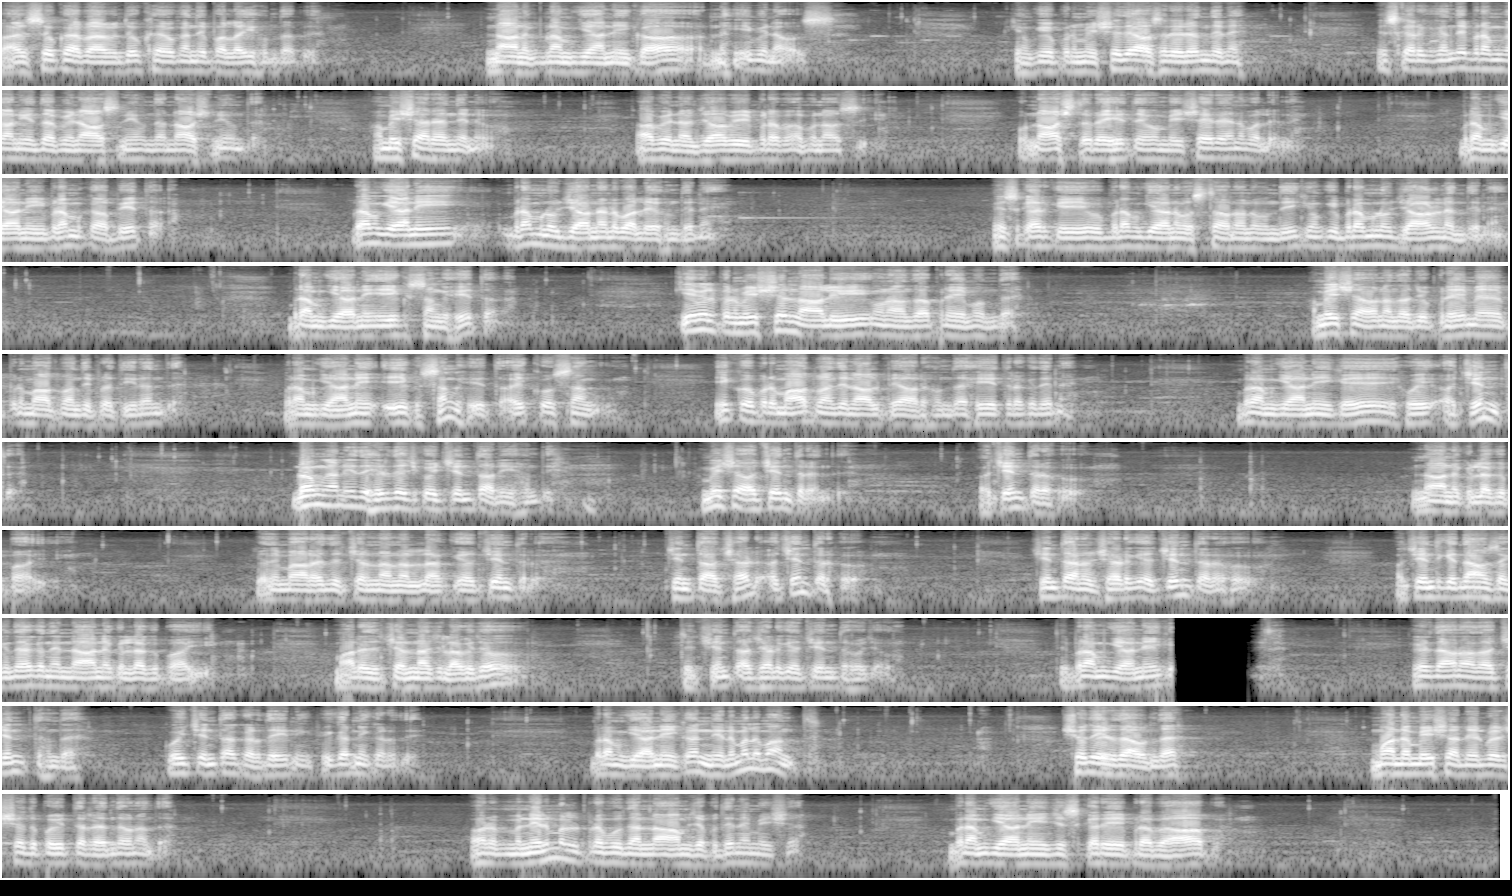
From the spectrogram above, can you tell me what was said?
ਭਾਵੇਂ ਸੁੱਖ ਹੈ ਭਾਵੇਂ ਦੁੱਖ ਹੈ ਉਹ ਕਹਿੰਦੇ ਭਲਾ ਹੀ ਹੁੰਦਾ ਪਿਆ। ਨਾਨਕ ਬ੍ਰਹਮ ਗਿਆਨੀ ਕਾ ਨਹੀਂ ਵਿਨਾਸ਼ ਕਿਉਂਕਿ ਉਹ ਪਰਮੇਸ਼ਰ ਦੇ ਆਸਰੇ ਰਹਿੰਦੇ ਨੇ। ਇਸ ਕਰਕੇ ਕਹਿੰਦੇ ਬ੍ਰਹਮ ਗਿਆਨੀ ਦਾ ਵਿਨਾਸ਼ ਨਹੀਂ ਹੁੰਦਾ, ਨਾਸ਼ ਨਹੀਂ ਹੁੰਦਾ। ਹਮੇਸ਼ਾ ਰਹਿੰਦੇ ਨੇ ਉਹ। ਆਵੇ ਨਾ ਜਾਵੇ ਪ੍ਰਭ ਅਬਨਾਸੀ। ਉਹ ਨਾਸ਼ ਤੋਂ ਰਹੇ ਹੈ ਉਹ ਹਮੇਸ਼ਾ ਹੀ ਰਹਿਣ ਵਾਲੇ ਨੇ। ਬ੍ਰਹਮ ਗਿਆਨੀ, ਬ੍ਰਹਮ ਕਾ ਬੇਤਾ ਬ੍ਰਹਮ ਗਿਆਨੀ ਬ੍ਰਹਮ ਨੂੰ ਜਾਣਨ ਵਾਲੇ ਹੁੰਦੇ ਨੇ। ਇਸ ਕਰਕੇ ਉਹ ਬ੍ਰਹਮ ਗਿਆਨ ਅਵਸਥਾ ਉਹਨਾਂ ਨੂੰ ਹੁੰਦੀ, ਕਿਉਂਕਿ ਬ੍ਰਹਮ ਨੂੰ ਜਾਣ ਲੈਂਦੇ ਨੇ। ਬ੍ਰਹਮ ਗਿਆਨੀ ਇੱਕ ਸੰਗ ਹੇਤਾ। ਕੇਵਲ ਪਰਮੇਸ਼ਰ ਨਾਲ ਹੀ ਉਹਨਾਂ ਦਾ ਪ੍ਰੇਮ ਹੁੰਦਾ ਹੈ। ਹਮੇਸ਼ਾ ਉਹਨਾਂ ਦਾ ਜੋ ਪ੍ਰੇਮ ਹੈ, ਪਰਮਾਤਮਾ ਦੇ ਪ੍ਰਤੀ ਰਹਿੰਦਾ ਬ੍ਰਹਮ ਗਿਆਨੀ ਇੱਕ ਸੰਗ ਹੇਤਾ, ਇੱਕੋ ਸੰਗ। ਇੱਕੋ ਪਰਮਾਤਮਾ ਦੇ ਨਾਲ ਪਿਆਰ ਹੁੰਦਾ, ਹੇਤ ਰੱਖਦੇ ਨੇ। ਬ੍ਰਹਮ ਗਿਆਨੀ ਕੇ ਹੋਏ ਅਚਿੰਤ। ਬ੍ਰਹਮ ਗਿਆਨੀ ਦੇ ਹਿਰਦੇ 'ਚ ਕੋਈ ਚਿੰਤਾ ਨਹੀਂ ਹੁੰਦੀ। ਹਮੇਸ਼ਾ ਅਚਿੰਤ ਰਹਿੰਦੇ। ਅਚਿੰਤ ਰਹੋ। ਨਾਨਕ ਲਗ ਪਾਈ ਕਹਿੰਦੇ ਮਹਾਰਾਜ ਦੇ ਚਰਨਾਂ ਨਾਲ ਲੱਗ ਕੇ ਅਚਿੰਤ ਰਹਿ ਚਿੰਤਾ ਛੱਡ ਅਚਿੰਤ ਰਹੋ ਚਿੰਤਾ ਨੂੰ ਛੱਡ ਕੇ ਅਚਿੰਤ ਰਹੋ ਅਚਿੰਤ ਕਿੱਦਾਂ ਹੋ ਸਕਦਾ ਹੈ? ਕਹਿੰਦੇ ਨਾਨਕ ਲਗ ਪਾਈ। ਮਹਾਰਾਜ ਦੇ ਚਰਨਾਂ 'ਚ ਲੱਗ ਜਾਓ ਤੇ ਚਿੰਤਾ ਛੱਡ ਕੇ ਅਚਿੰਤ ਹੋ ਜਾਓ। ਤੇ ਬ੍ਰਹਮ ਗਿਆਨੀ ਹਿਰਦਾ ਉਹਨਾਂ ਦਾ ਚਿੰਤ ਹੁੰਦਾ ਹੈ। ਕੋਈ ਚਿੰਤਾ ਕਰਦੇ ਹੀ ਨਹੀਂ, ਫਿਕਰ ਨਹੀਂ ਕਰਦੇ। ਬ੍ਰਹਮ ਗਿਆਨੀ ਕਾ ਨਿਰਮਲ ਮੰਤ। ਸ਼ੁੱਧ ਹਿਰਦਾ ਹੁੰਦਾ ਹੈ। ਮਨ ਹਮੇਸ਼ਾ ਨਿਰਮਲ ਸ਼ੁੱਧ ਪਵਿੱਤਰ ਰਹਿੰਦਾ ਉਹਨਾਂ ਦਾ। ਔਰ ਨਿਰਮਲ ਪ੍ਰਭੂ ਦਾ ਨਾਮ ਜਪਦੇ ਨੇ ਹਮੇਸ਼ਾ। ਬ੍ਰਹਮ ਗਿਆਨੀ ਜਿਸ ਕਰੇ ਪ੍ਰਭ ਆਪ।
